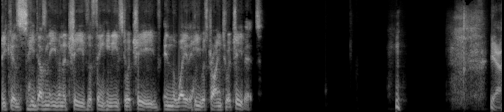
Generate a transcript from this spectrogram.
because he doesn't even achieve the thing he needs to achieve in the way that he was trying to achieve it. yeah.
